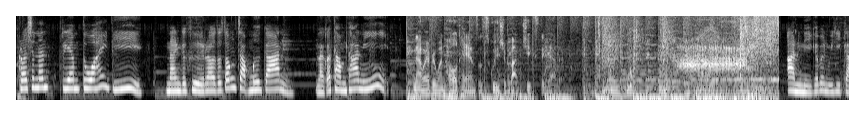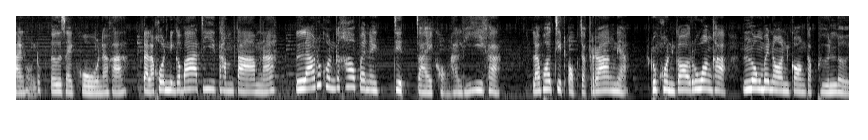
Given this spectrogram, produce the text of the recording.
เพราะฉะนั้นเตรียมตัวให้ดี นั่นก็คือเราจะต้องจับมือกัน แล้วก็ทำท่านี้ Now everyone hold hands and squeeze your butt cheeks together. อันนี้ก็เป็นวิธีการของดรไซโคนะคะ แต่ละคนนี่ก็บ้าที่ทำตามนะ แล้วทุกคนก็เข้าไปในจิตใจของฮาร์ลี่ค่ะ แล้วพอจิตออกจากร่างเนี่ย ทุกคนก็ร่วงค่ะ ลงไปนอนกองกับพื้นเลย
